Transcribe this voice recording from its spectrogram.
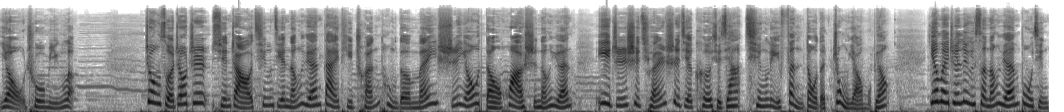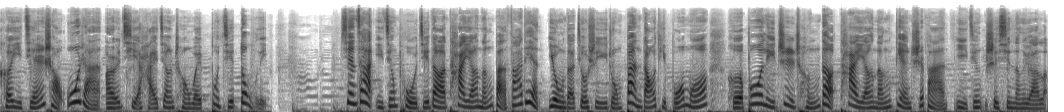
又出名了。众所周知，寻找清洁能源代替传统的煤、石油等化石能源，一直是全世界科学家倾力奋斗的重要目标。因为这绿色能源不仅可以减少污染，而且还将成为不竭动力。现在已经普及的太阳能板发电，用的就是一种半导体薄膜和玻璃制成的太阳能电池板，已经是新能源了。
